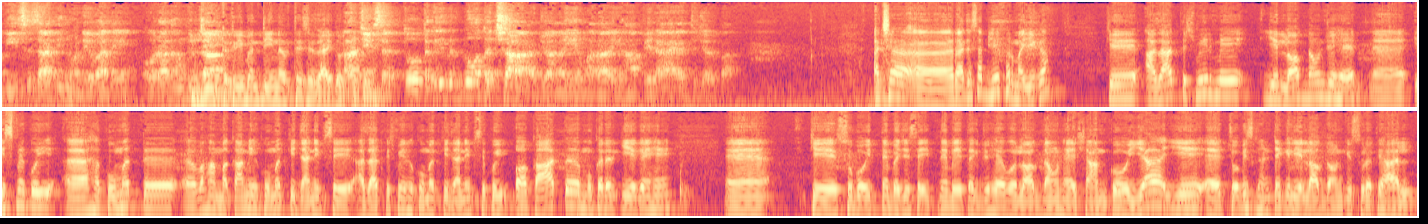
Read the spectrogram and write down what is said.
بیس سے زائد دن ہونے والے اور الحمدللہ جی تقریباً تین ہفتے سے زائد ہو چکے جی سر۔ تو تقریباً بہت اچھا جو ہے نا یہ ہمارا یہاں پہ رہا ہے تجربہ۔ اچھا راجہ صاحب یہ فرمائیے گا کہ آزاد کشمیر میں یہ لاک ڈاؤن جو ہے اس میں کوئی حکومت وہاں مقامی حکومت کی جانب سے آزاد کشمیر حکومت کی جانب سے کوئی اوقات مقرر کیے گئے ہیں کہ صبح اتنے بجے سے اتنے بجے تک جو ہے وہ لاک ڈاؤن ہے شام کو یا یہ چوبیس گھنٹے کے لیے لاک ڈاؤن کی صورتحال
